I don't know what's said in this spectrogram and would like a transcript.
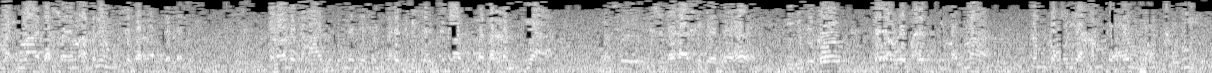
महिमा का स्वयं अपने मुख से वर्णन करने लगे उन्होंने कहा कि तुमने जैसे भरत की चरित्र का तुमने वर्णन किया उनसे सुनैना से कहते हैं कि देखो वो भरत की महिमा तुम कहो या हम कहें बहुत छोड़ी है।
